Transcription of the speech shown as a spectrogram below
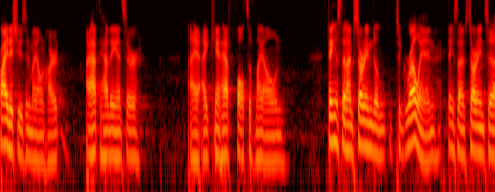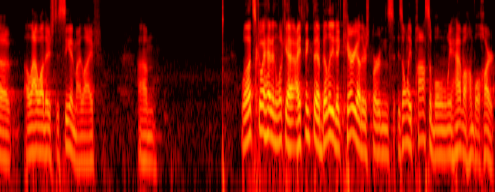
pride issues in my own heart. I have to have the answer. I, I can't have faults of my own. Things that I'm starting to, to grow in, things that I'm starting to allow others to see in my life. Um, well, let's go ahead and look at. I think the ability to carry others' burdens is only possible when we have a humble heart.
